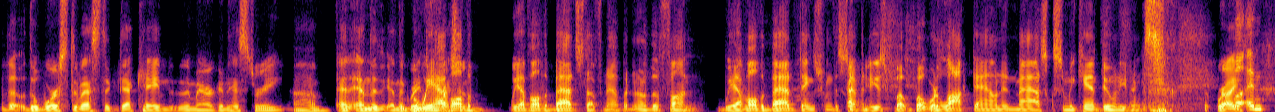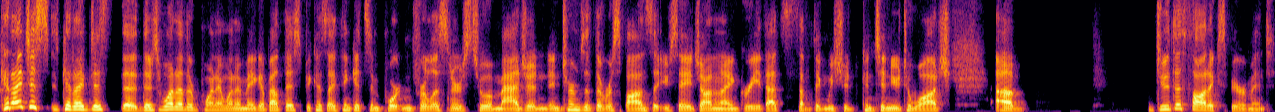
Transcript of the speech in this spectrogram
the the worst domestic decade in American history, um, and and the and the Great. But we Depression. have all the we have all the bad stuff now, but none of the fun. We have all the bad things from the 70s, but but we're locked down in masks and we can't do anything. right. Well, and can I just can I just uh, there's one other point I want to make about this because I think it's important for listeners to imagine in terms of the response that you say, John, and I agree that's something we should continue to watch. Uh, do the thought experiment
